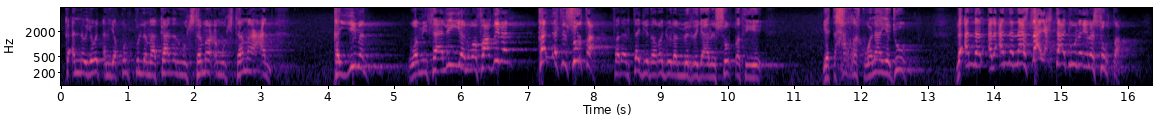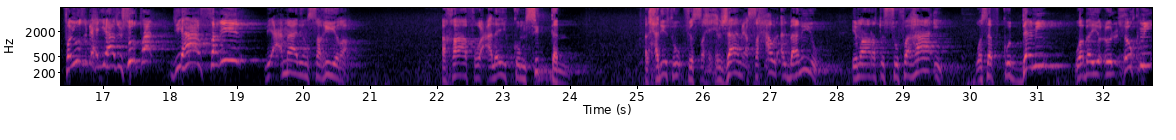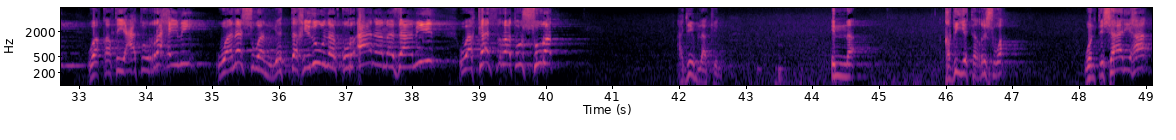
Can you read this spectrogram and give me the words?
كأنه يود أن يقول كلما كان المجتمع مجتمعا قيما ومثاليا وفاضلا قلت الشرطة. فلن تجد رجلا من رجال الشرطة يتحرك ولا يجوب لأن, لأن الناس لا يحتاجون إلى الشرطة. فيصبح جهاز الشرطة جهاز صغير لأعمال صغيرة. أخاف عليكم ستا الحديث في الصحيح الجامع الصحاوي الألباني إمارة السفهاء وسفك الدم وبيع الحكم وقطيعة الرحم ونشوا يتخذون القرآن مزامير وكثرة الشرط. عجيب لكن إن قضية الرشوة وانتشارها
